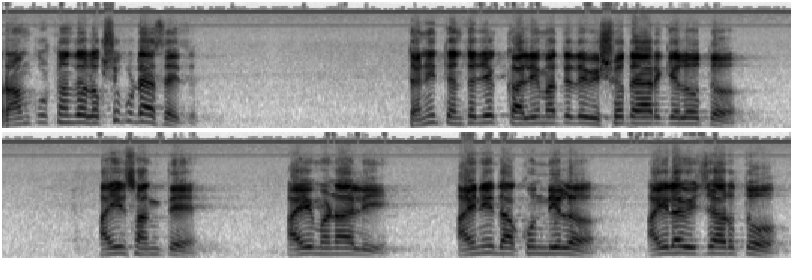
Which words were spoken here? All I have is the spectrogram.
रामकृष्णाचं लक्ष कुठे असायचं? त्यांनी त्यांचं जे कालीमातेचं विश्व तयार केलं होतं आई सांगते. आई म्हणाली आईने दाखवून दिलं. आईला विचारतो.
